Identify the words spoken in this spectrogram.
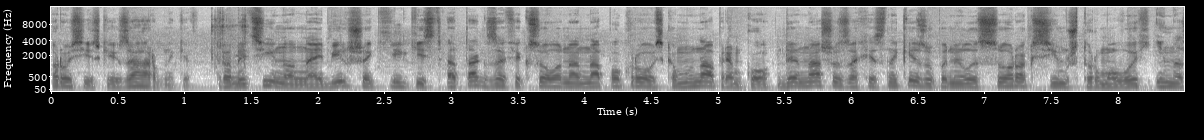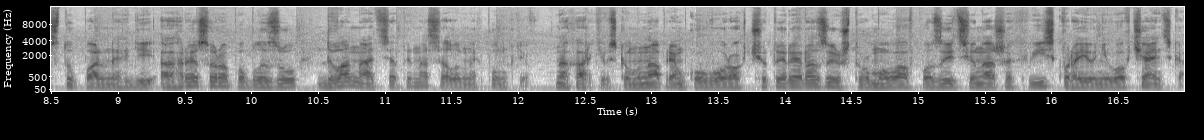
російських загарбників. Традиційно найбільша кількість атак зафіксована на Покровському напрямку, де наші захисники зупинили 47 штурмових і наступальних дій агресора поблизу 12 населених пунктів. На харківському напрямку ворог чотири рази штурмував позиції наших військ в районі Вовчанська.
